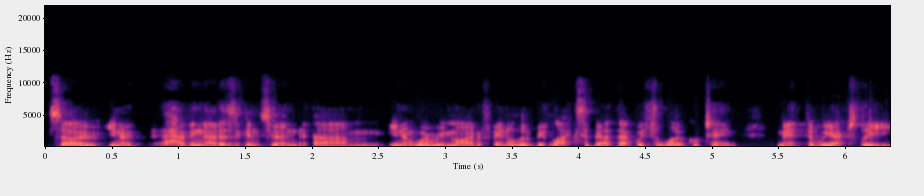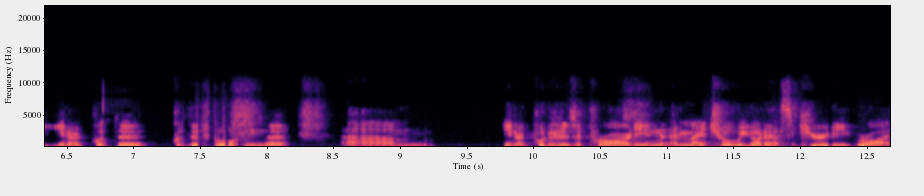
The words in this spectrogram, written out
So you know having that as a concern, um, you know where we might have been a little bit lax about that with the local team, meant that we actually you know put the put the thought and the um, you know, put it as a priority and, and made sure we got our security right,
